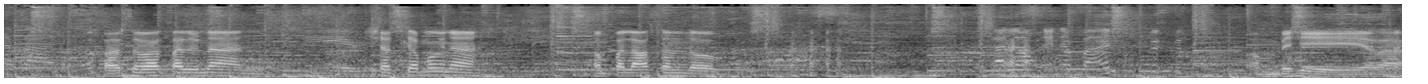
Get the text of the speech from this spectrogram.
natalo. Para sa mga talunan. Shot ka muna. Pampalakas ng loob. Lalo ako kinabahan. Pambihira.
